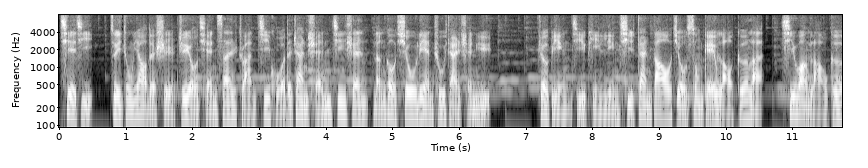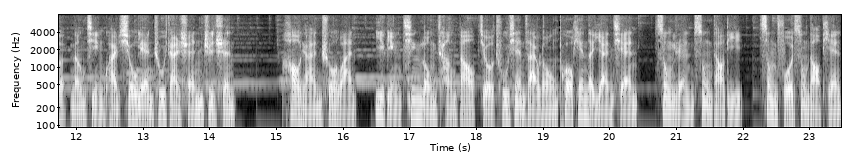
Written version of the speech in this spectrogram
切记，最重要的是，只有前三转激活的战神金身能够修炼出战神域。这柄极品灵气战刀就送给老哥了，希望老哥能尽快修炼出战神之身。浩然说完。一柄青龙长刀就出现在龙破天的眼前，送人送到底，送佛送到天，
